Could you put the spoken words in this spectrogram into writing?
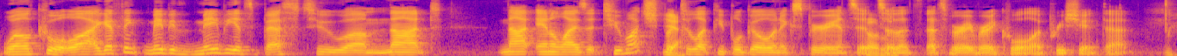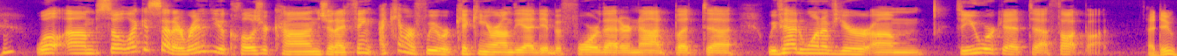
well, cool. Well, I think maybe maybe it's best to um, not not analyze it too much, but yeah. to let people go and experience it. Totally. So that's that's very very cool. I appreciate that. Mm-hmm. Well, um, so like I said, I ran into a Clojure Conj, and I think I can't remember if we were kicking around the idea before that or not, but uh, we've had one of your. Um, so you work at uh, Thoughtbot. I do.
